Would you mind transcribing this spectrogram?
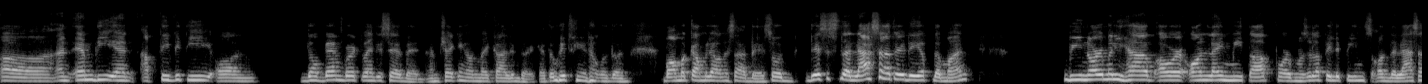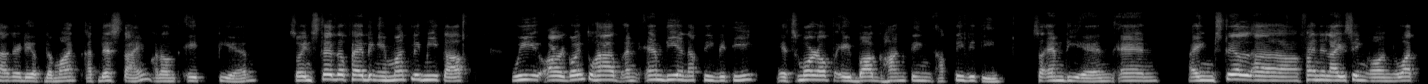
uh, an MDN activity on November 27. I'm checking on my calendar. Kaya tumitingin ako doon. Baka magkamali ako nasabi. So this is the last Saturday of the month. We normally have our online meetup for Mozilla Philippines on the last Saturday of the month at this time, around 8 p.m. So instead of having a monthly meetup, we are going to have an MDN activity. It's more of a bug hunting activity sa MDN. And I'm still uh, finalizing on what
